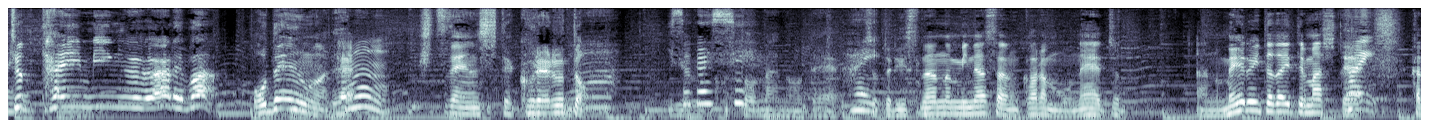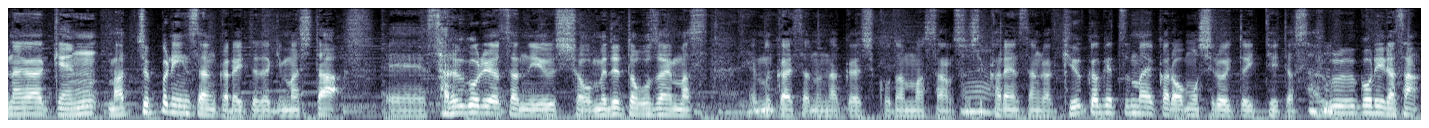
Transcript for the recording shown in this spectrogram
い。ちょっとタイミングがあればお電話でうん。出演してくれるとわあいう忙しいことなので、はい。ちょっとリスナーの皆さんからもねちょっとあのメールいただいてまして、はい。神奈川県マッチョプリンさんからいただきました、えーサルゴリアさんの優勝おめでとうございます、えー向井さんの仲良し児玉さんそしてカレンさんが9か月前から面白いと言っていたサルゴリラさん、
